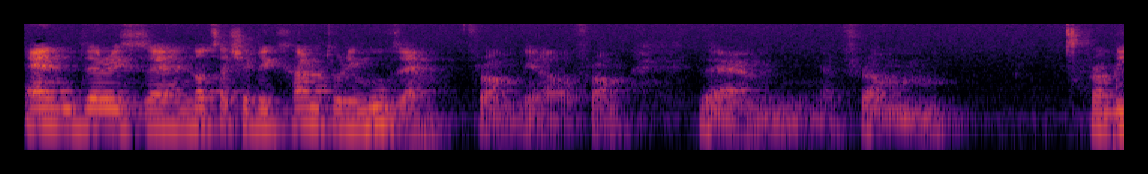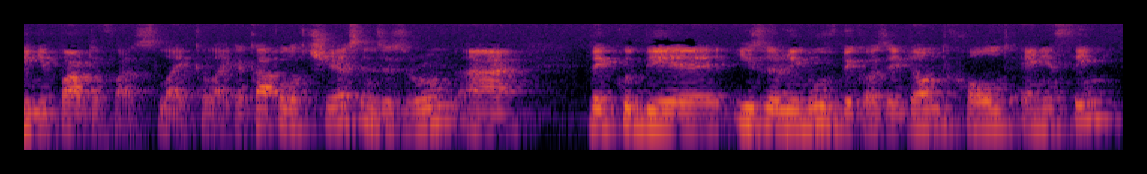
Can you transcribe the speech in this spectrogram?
and there is uh, not such a big harm to remove them from you know from the, um, from from being a part of us. Like like a couple of chairs in this room uh, they could be uh, easily removed because they don't hold anything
